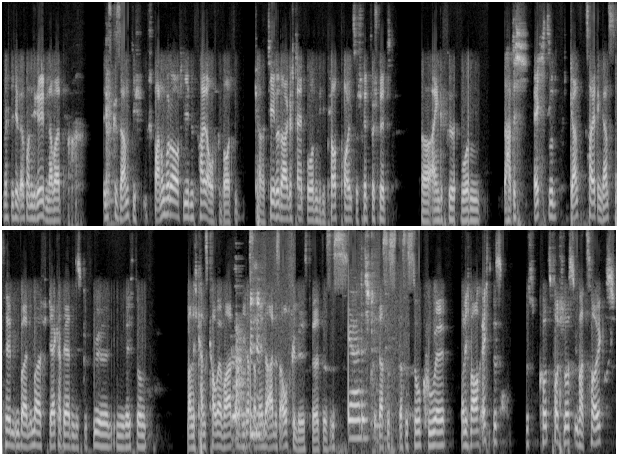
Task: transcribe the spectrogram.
möchte ich jetzt erstmal nicht reden, aber insgesamt, die Spannung wurde auf jeden Fall aufgebaut. Wie die Charaktere dargestellt wurden, wie die Plotpoints so Schritt für Schritt äh, eingeführt wurden. Da hatte ich echt so ganze Zeit, den ganzen Film über ein immer stärker werdendes Gefühl in die Richtung, weil ich kann es kaum erwarten, wie das am Ende alles aufgelöst wird. Das ist, Ja, das stimmt. das ist, das ist so cool. Und ich war auch echt bis, bis kurz vor Schluss überzeugt,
